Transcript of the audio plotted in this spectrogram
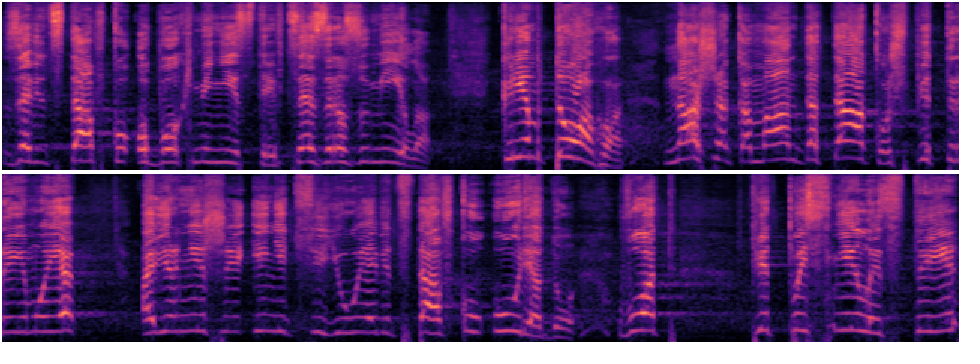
за відставку обох міністрів. Це зрозуміло. Крім того, наша команда також підтримує, а вірніше ініціює відставку уряду. От підписні листи,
